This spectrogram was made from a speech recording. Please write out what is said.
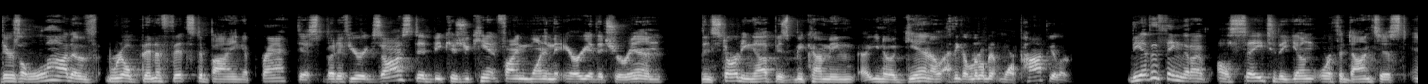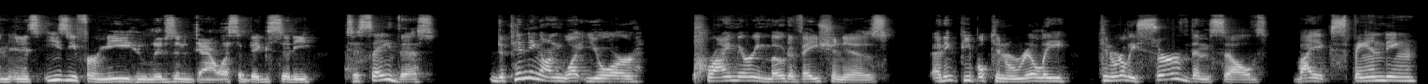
there's a lot of real benefits to buying a practice. But if you're exhausted because you can't find one in the area that you're in, then starting up is becoming, uh, you know, again, I think a little bit more popular. The other thing that I'll say to the young orthodontist, and, and it's easy for me who lives in Dallas, a big city, to say this, depending on what your primary motivation is, I think people can really can really serve themselves by expanding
